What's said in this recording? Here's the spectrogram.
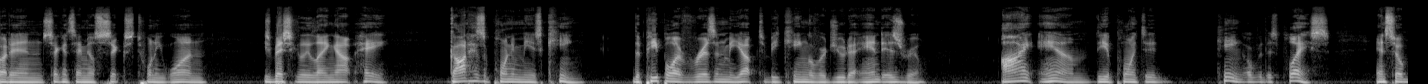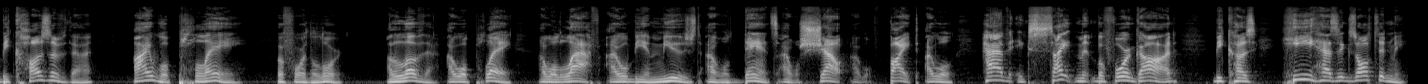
But in 2 Samuel 6 21, he's basically laying out, hey, God has appointed me as king. The people have risen me up to be king over Judah and Israel. I am the appointed king over this place. And so, because of that, I will play before the Lord. I love that. I will play. I will laugh. I will be amused. I will dance. I will shout. I will fight. I will have excitement before God because He has exalted me.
